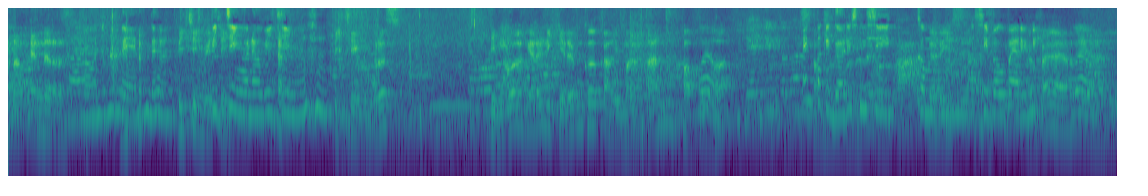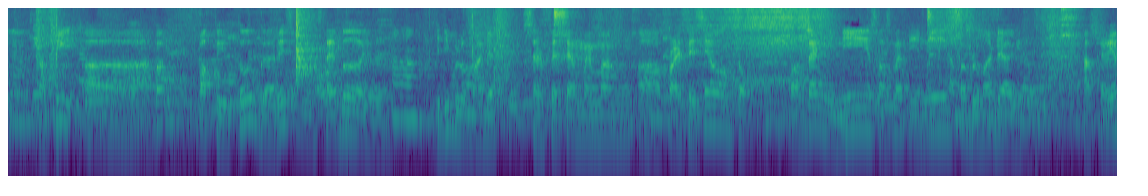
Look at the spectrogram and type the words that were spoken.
Menang tender, Oh, tender. Pitching, pitching. Pitching, menang pitching. pitching. Terus tim gue akhirnya dikirim ke Kalimantan, Papua. Eh pakai garis nih si kem, Garis. si PUPR ini. PPR Wow. ya. Tapi eh, apa waktu itu garis belum stable gitu. Heeh. Jadi belum ada service yang memang uh, price-nya untuk konten ini, sosmed ini apa belum ada gitu. Akhirnya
